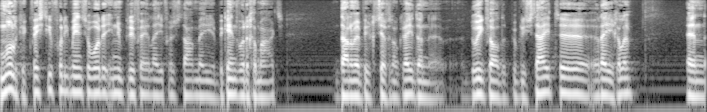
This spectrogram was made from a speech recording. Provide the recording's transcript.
moeilijke kwestie voor die mensen worden in hun privéleven. Als daarmee bekend worden gemaakt. Daarom heb ik gezegd van oké, dan doe ik wel de publiciteit regelen. En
